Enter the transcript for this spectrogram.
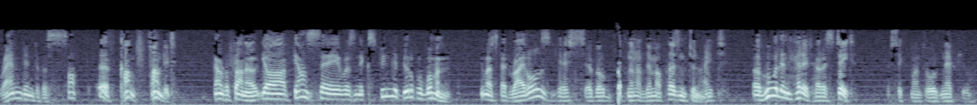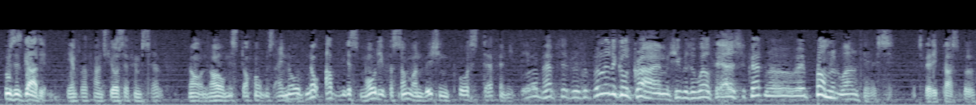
Rammed into the soft earth. Confound it. Count Rofrano, your fiancée was an extremely beautiful woman. You must have had rivals. Yes, several, but none of them are present tonight. Uh, who will inherit her estate? A six-month-old nephew. Who's his guardian? The Emperor Franz Joseph himself. No, no, Mr. Holmes. I know of no obvious motive for someone wishing poor Stephanie dead. Well, perhaps it was a political crime. She was a wealthy aristocrat and a very prominent one. Yes, it's very possible.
